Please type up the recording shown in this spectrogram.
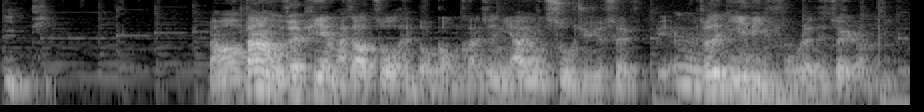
议题？然后当然，我觉得 PM 还是要做很多功课，就是你要用数据去说服别人，嗯就是以理服人是最容易的。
